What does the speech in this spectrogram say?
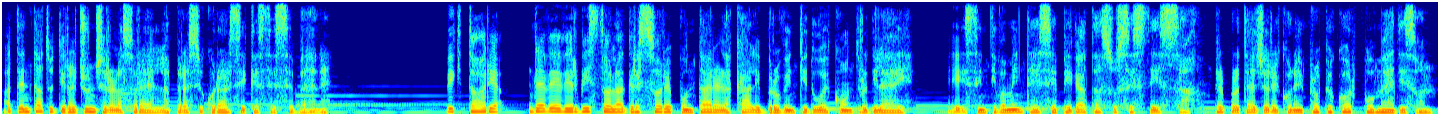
ha tentato di raggiungere la sorella per assicurarsi che stesse bene. Victoria deve aver visto l'aggressore puntare la calibro 22 contro di lei e istintivamente si è piegata su se stessa per proteggere con il proprio corpo Madison,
